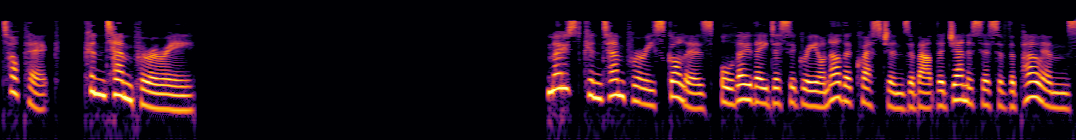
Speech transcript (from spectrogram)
Topic: Contemporary Most contemporary scholars, although they disagree on other questions about the genesis of the poems,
